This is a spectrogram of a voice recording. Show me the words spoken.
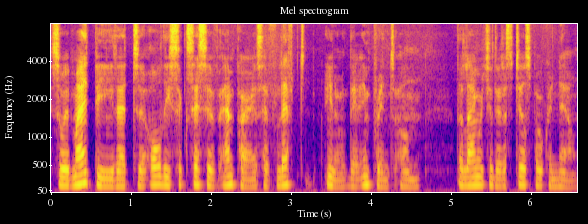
So it might be that uh, all these successive empires have left, you know, their imprint on the languages that are still spoken now.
